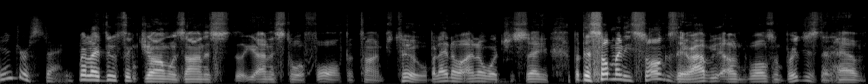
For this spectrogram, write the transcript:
Interesting. But I do think John was honest, honest to a fault at times too. But I know, I know what you're saying. But there's so many songs there on Walls and Bridges that have,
